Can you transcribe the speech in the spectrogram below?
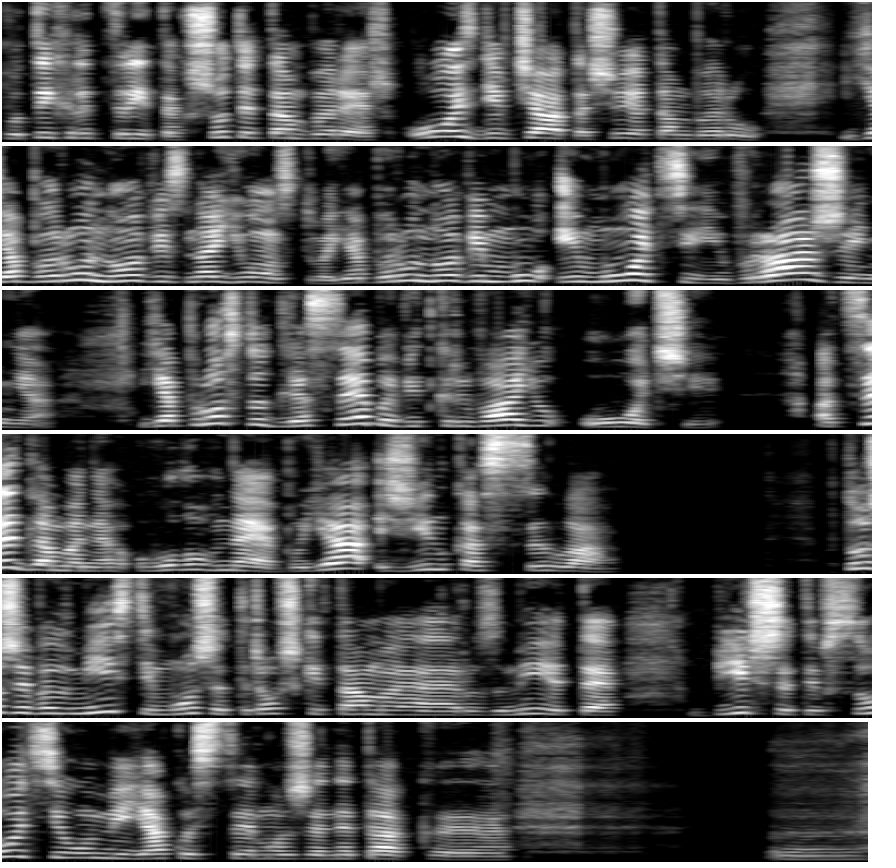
по тих ретритах, що ти там береш? Ось, дівчата, що я там беру? Я беру нові знайомства, я беру нові емоції, враження. Я просто для себе відкриваю очі. А це для мене головне, бо я жінка з села. Хто живе в місті, може трошки там, е, розумієте, більше ти в соціумі, якось це може не так е, е,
